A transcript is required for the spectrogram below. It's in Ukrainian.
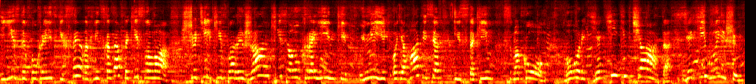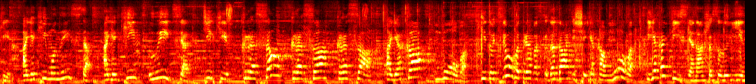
і їздив по українських селах, він сказав такі слова, що тільки парижанки та українки вміють одягатися із таким смаком. Говорить, які дівчата, які вишивки, а які мониста, а які лиця. Тільки краса, краса, краса. А яка мова? І до цього треба додати ще яка мова і яка пісня наша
